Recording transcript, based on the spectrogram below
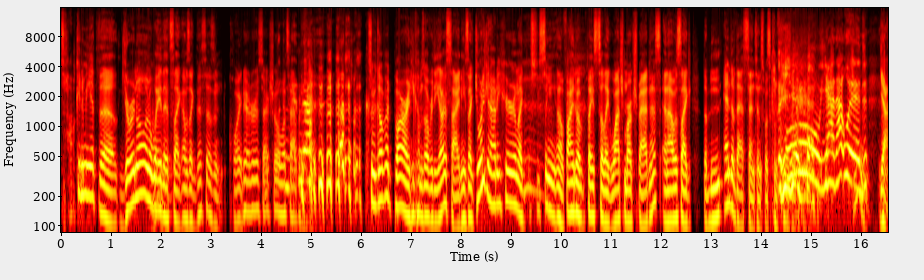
talking to me at the urinal in a way mm. that's like, I was like, this isn't quite heterosexual. What's happening? so we go up at the bar and he comes over to the other side and he's like, Do you want to get out of here and like you know, find a place to like watch March Madness? And I was like, the end of that sentence was confusing. Oh, yeah, that would. Yeah.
